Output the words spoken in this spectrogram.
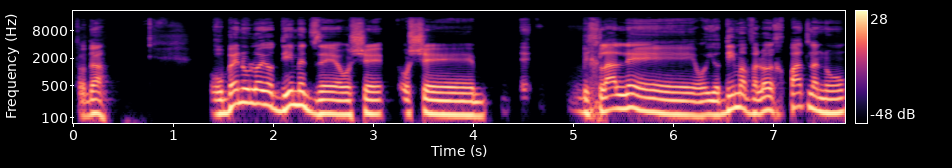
תודה. רובנו לא יודעים את זה, או, ש, או שבכלל, אה, או יודעים אבל לא אכפת לנו,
